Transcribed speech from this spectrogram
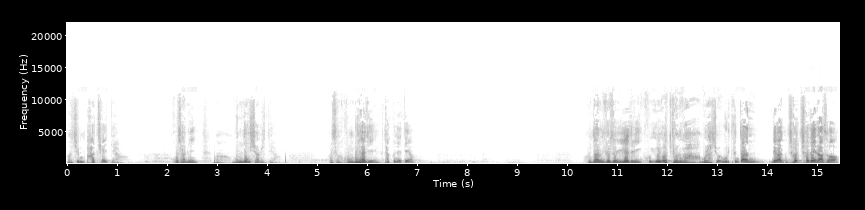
어, 지금 파티가 있대요. 고3이 어, 운동 시합이 있대요. 그래서 공부해야지 다 끝냈대요. 나는 그래서 얘들이 어떻게 하는가 몰랐죠. 우리 큰딸은 내가 첫, 첫애라서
